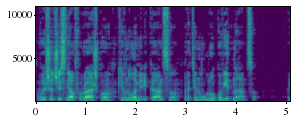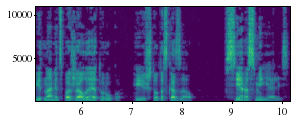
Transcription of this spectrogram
Вышедший снял фуражку, кивнул американцу, протянул руку вьетнамцу. Вьетнамец пожал эту руку и что-то сказал. Все рассмеялись.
